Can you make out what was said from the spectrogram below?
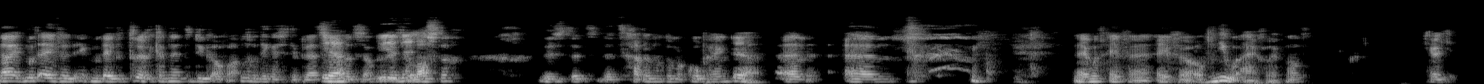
Nou, ik moet, even, ik moet even terug. Ik heb net natuurlijk over andere dingen zitten kletsen. Ja. Dat is ook een beetje lastig. Dus dat, dat gaat ook nog door mijn kop heen. Ja. En, ehm nee, ik moet even, even opnieuw eigenlijk. Want, kijk,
